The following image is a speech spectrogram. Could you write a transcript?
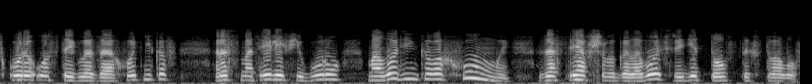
Скоро острые глаза охотников рассмотрели фигуру молоденького хуммы, застрявшего головой среди толстых стволов.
